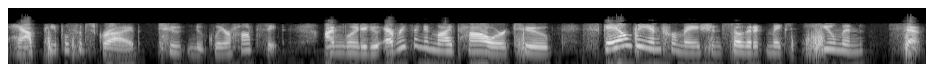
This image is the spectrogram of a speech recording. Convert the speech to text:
have people subscribe to Nuclear Hot Seat. I'm going to do everything in my power to scale the information so that it makes human sense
